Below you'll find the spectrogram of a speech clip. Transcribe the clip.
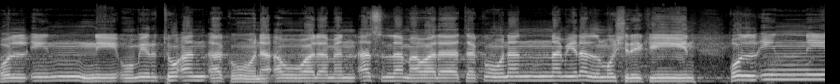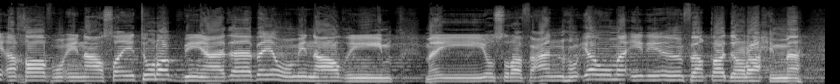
قل إني أمرت أن أكون أول من أسلم ولا تكونن من المشركين. قل إني أخاف إن عصيت ربي عذاب يوم عظيم. من يصرف عنه يومئذ فقد رحمه.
